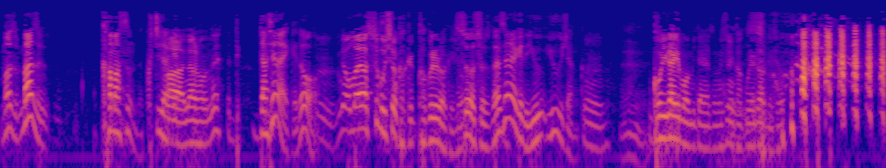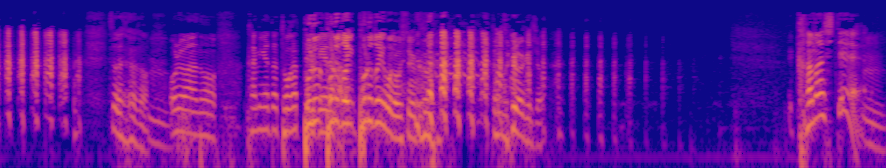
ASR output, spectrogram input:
まず、まず、かますんだ、口だああ、け。なるほどね。で出せないけど、うん。で、お前はすぐ後ろに隠隠れるわけでしょそうそう、出せないけど言う言うじゃんか。うん。うん。ゴリライモンみたいなやつの後ろに隠れるわけでしょ そうそうそう。うん俺はあの、髪型尖ってプル、る系だからプルドイ、プルドイモの後ろに 隠れるわけでしょ？かましてう、ん。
